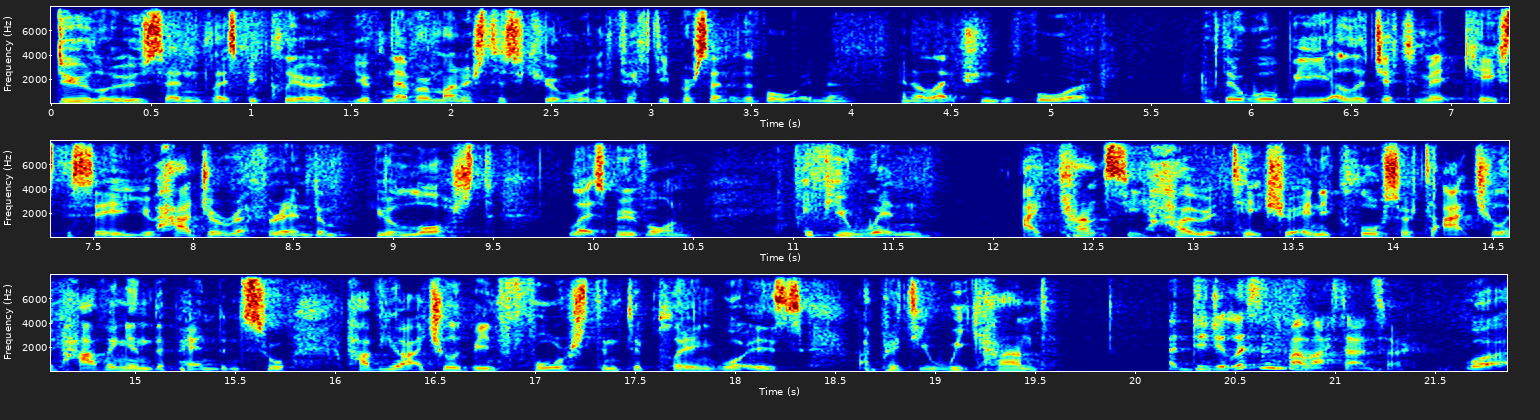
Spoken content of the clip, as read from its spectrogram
do lose, and let's be clear, you've never managed to secure more than 50% of the vote in an, election before, there will be a legitimate case to say you had your referendum, you lost, let's move on. If you win, I can't see how it takes you any closer to actually having independence. So, have you actually been forced into playing what is a pretty weak hand? Uh, did you listen to my last answer? Well,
